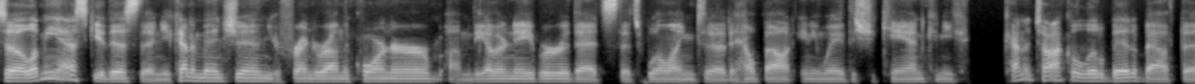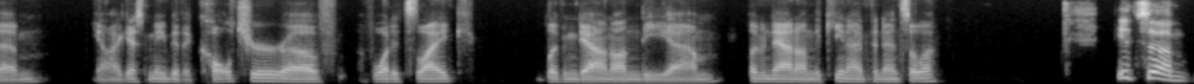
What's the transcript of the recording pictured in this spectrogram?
So let me ask you this then. You kind of mentioned your friend around the corner, um, the other neighbor that's that's willing to to help out any way that she can. Can you kind of talk a little bit about the, you know, I guess maybe the culture of of what it's like living down on the um, living down on the Kenai Peninsula? It's um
